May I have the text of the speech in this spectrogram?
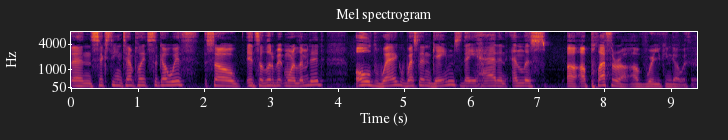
and 16 templates to go with, so it's a little bit more limited. Old WEG West End Games, they had an endless, uh, a plethora of where you can go with it.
